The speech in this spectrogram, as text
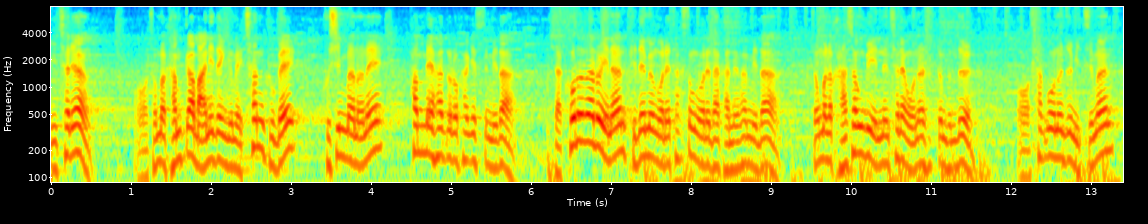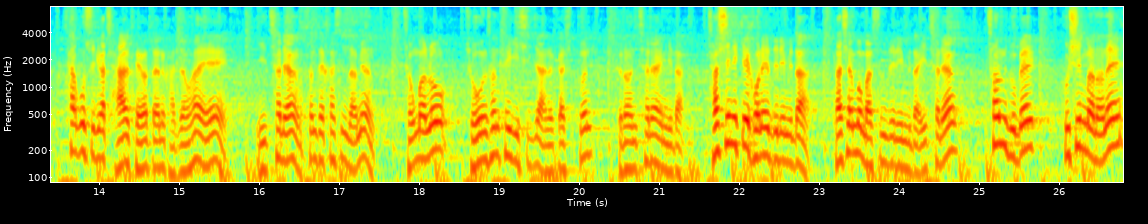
이 차량 어, 정말 감가 많이 된 금액 1,990만 원에 판매하도록 하겠습니다. 자, 코로나로 인한 비대면 거래, 탁송 거래 다 가능합니다. 정말로 가성비 있는 차량 원하셨던 분들 어, 사고는 좀 있지만 사고 수리가 잘 되었다는 가정하에 이 차량 선택하신다면 정말로 좋은 선택이시지 않을까 싶은 그런 차량입니다. 자신 있게 권해드립니다. 다시 한번 말씀드립니다. 이 차량 1,990만 원에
